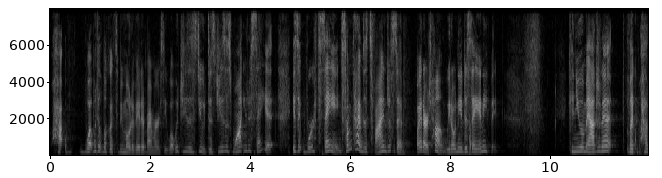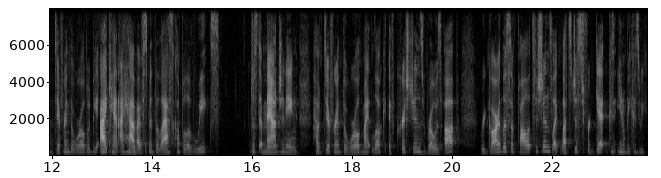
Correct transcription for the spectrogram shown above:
how, what would it look like to be motivated by mercy? What would Jesus do? Does Jesus want you to say it? Is it worth saying? Sometimes it's fine just to bite our tongue. We don't need to say anything. Can you imagine it? Like how different the world would be? I can't. I have. I've spent the last couple of weeks just imagining how different the world might look if Christians rose up regardless of politicians. Like let's just forget you know because we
